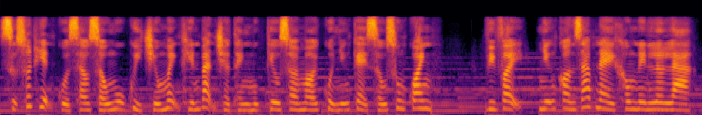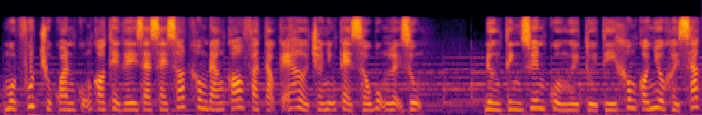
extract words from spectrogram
Sự xuất hiện của sao xấu ngũ quỷ chiếu mệnh khiến bạn trở thành mục tiêu soi mói của những kẻ xấu xung quanh. Vì vậy, những con giáp này không nên lơ là, một phút chủ quan cũng có thể gây ra sai sót không đáng có và tạo kẽ hở cho những kẻ xấu bụng lợi dụng. Đường tình duyên của người tuổi Tý không có nhiều khởi sắc,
